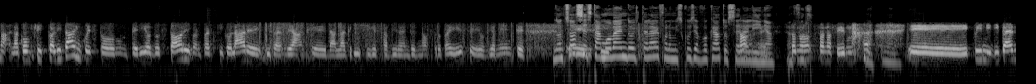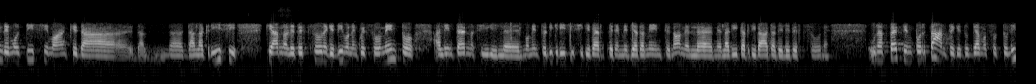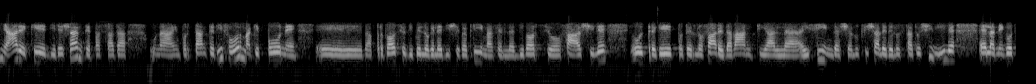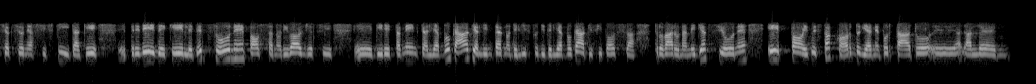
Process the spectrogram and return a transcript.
Ma la conflittualità in questo periodo storico in particolare dipende anche dalla crisi che sta vivendo il nostro Paese e ovviamente... Non so eh, se sta sì. muovendo il telefono, mi scusi Avvocato, se no, è la linea. Eh, sono, forse... sono, ferma. E quindi dipende moltissimo anche da, da, da, dalla crisi che hanno le persone che vivono in questo momento all'interno, sì, il, il momento di crisi si riverbera immediatamente no? Nel, nella vita privata delle persone. Un aspetto importante che dobbiamo sottolineare è che di recente è passata una importante riforma che pone, eh, a proposito di quello che lei diceva prima, se il divorzio facile, oltre che poterlo fare davanti al, ai sindaci, all'ufficiale dello Stato civile, è la negoziazione assistita che eh, prevede che le persone possano rivolgersi eh, direttamente agli avvocati, all'interno degli studi degli avvocati si possa trovare una mediazione e poi questo accordo viene portato eh, al,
